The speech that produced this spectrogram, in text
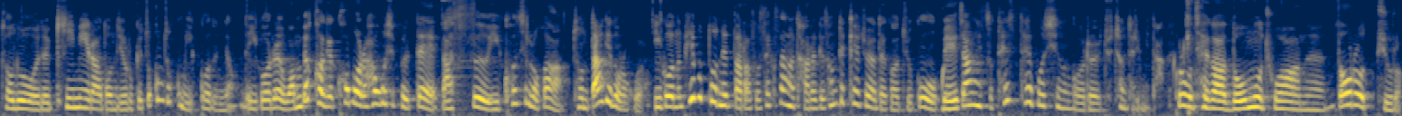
저도 이제 기미라든지 이렇게 조금 조금 있거든요. 근데 이거를 완벽하게 커버를 하고 싶을 때 나스 이 컨실러가 전 딱이더라고요. 이거는 피부톤에 따라서 색상을 다르게 선택해줘야 돼가지고 매장에서 테스트해보시는 거를 추천 드립니다. 그리고 제가 너무 좋아하는 서로 뷰러.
